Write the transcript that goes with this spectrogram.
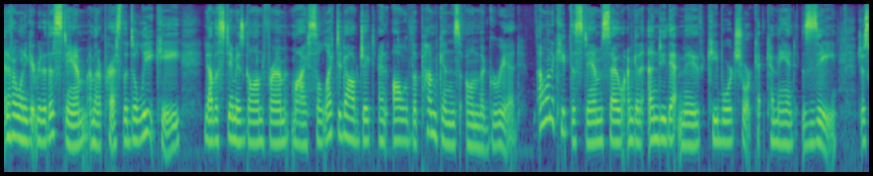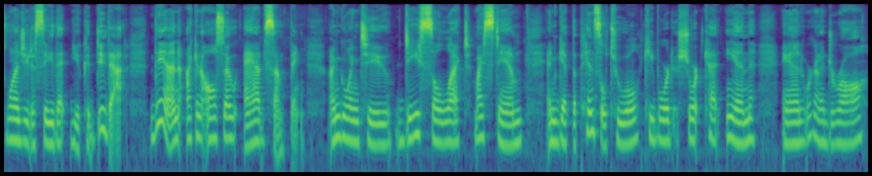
And if I want to get rid of the stem, I'm going to press the delete key. Now the stem is gone from my selected object and all of the pumpkins on the grid. I want to keep the stem, so I'm going to undo that move, keyboard shortcut Command Z. Just wanted you to see that you could do that. Then I can also add something. I'm going to deselect my stem and get the pencil tool, keyboard shortcut N, and we're going to draw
